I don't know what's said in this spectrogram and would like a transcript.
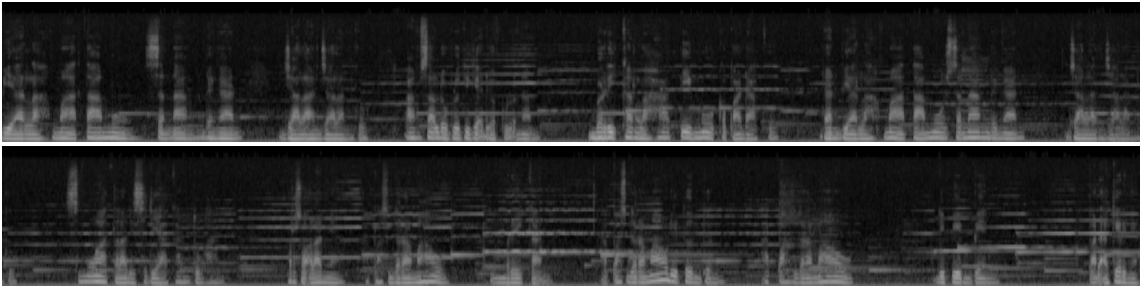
biarlah matamu senang dengan jalan-jalanku. Amsal 23 26. Berikanlah hatimu kepadaku dan biarlah matamu senang dengan jalan-jalanku. Semua telah disediakan Tuhan. Persoalannya, apa saudara mau memberikan? Apa saudara mau dituntun? Apa saudara mau dipimpin? Pada akhirnya,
